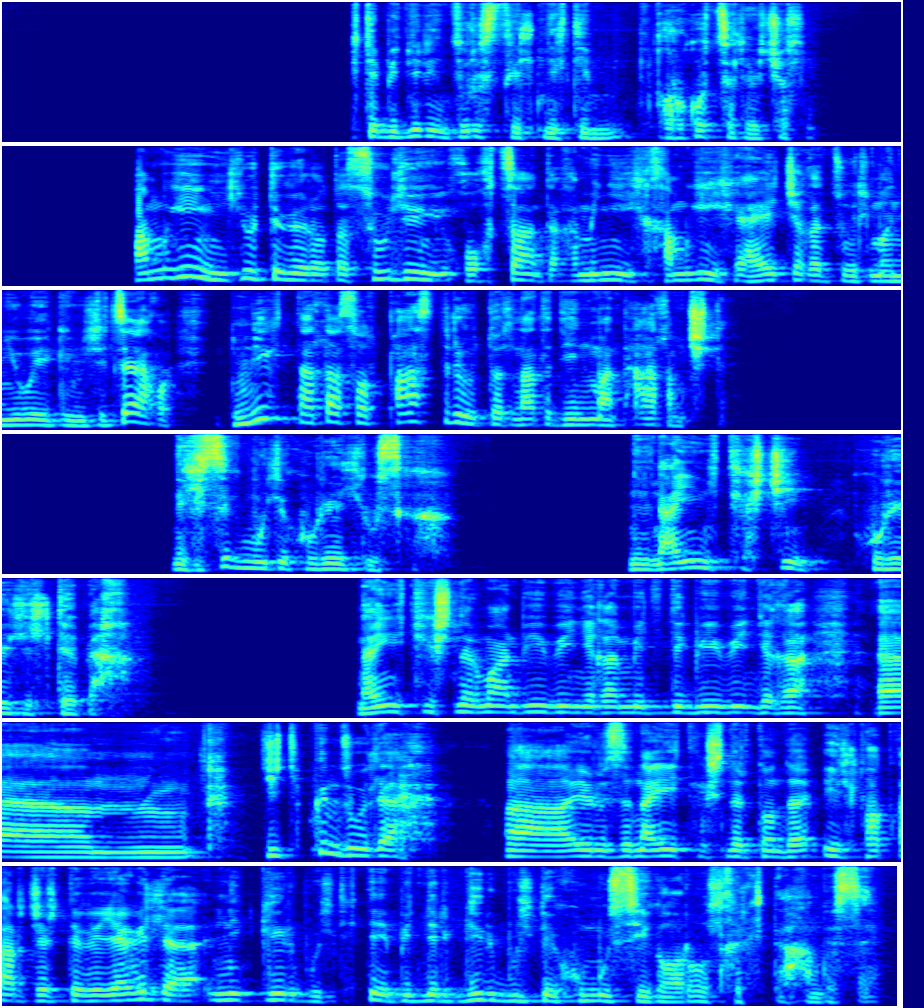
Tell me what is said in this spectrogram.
Гэтэ бидний зүрх сэтгэлд нэг тийм дургуцал байж болно хамгийн илүүтэйгээр одоо сүүлийн хугацаанд миний хамгийн их айж байгаа зүйл маань юу вэ гэвэл за яг нэг талаас бол пастрын хувьд бол надад энэ маань тааламжтай. Нэг хэсэг бүлэг хүрээлэл үүсгэх. Нэг 80 итгэгчийн хүрээлэлтэй байх. 80 итгэгч нар маань бие биенийгаа мэддэг, бие биенийгаа жижигхэн зүйлээ ерөөсө 80 итгэгч нар дунд ил тод гарч ирдэг. Яг л нэг гэр бүл. Гэтэ бид нэр гэр бүлдээ хүмүүсийг оруулах хэрэгтэй ханд байсан.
